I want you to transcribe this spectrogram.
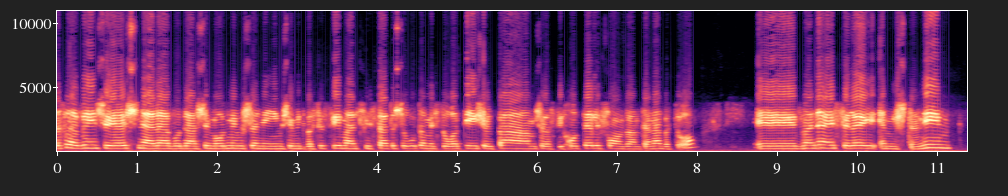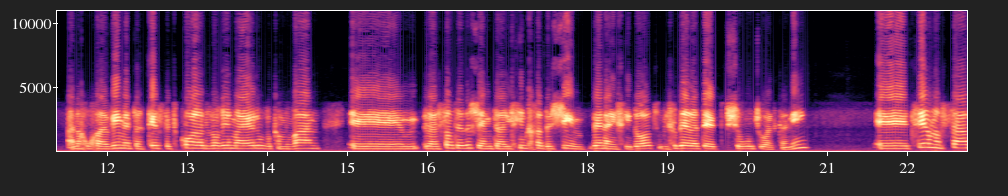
צריך להבין שיש נהלי עבודה שמאוד מיושנים, שמתבססים על תפיסת השירות המסורתי של פעם, של השיחות טלפון והמתנה בתור. אה, זמני ה-SLA הם משתנים, אנחנו חייבים לתקף את כל הדברים האלו, וכמובן אה, לעשות איזה שהם תהליכים חדשים בין היחידות, בכדי לתת שירות שהוא עדכני. אה, ציר נוסף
